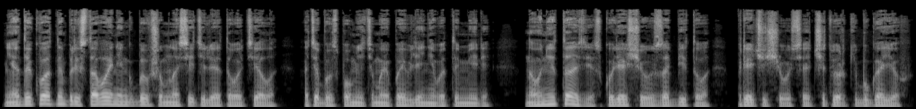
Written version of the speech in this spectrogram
Неадекватное приставание к бывшему носителю этого тела, хотя бы вспомните мое появление в этом мире, на унитазе, скулящего забитого, прячущегося от четверки бугаев.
